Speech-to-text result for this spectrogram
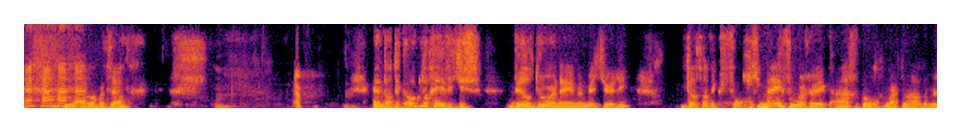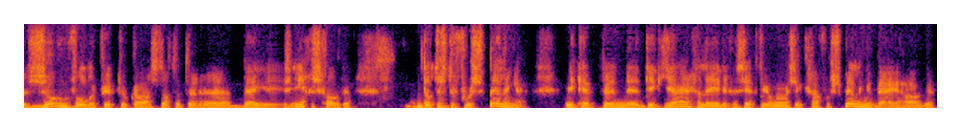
ja, Robert-Jan. Ja. En wat ik ook nog eventjes wil doornemen met jullie. Dat had ik volgens mij vorige week aangekondigd. Maar toen hadden we zo'n volle CryptoCast dat het erbij bij is ingeschoten. Dat is de voorspellingen. Ik heb een eh, dik jaar geleden gezegd: jongens, ik ga voorspellingen bijhouden.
